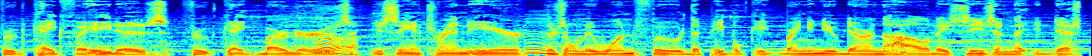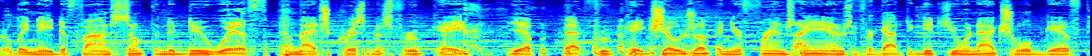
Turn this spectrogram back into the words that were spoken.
fruitcake fajitas, fruitcake burgers. Oh. You see a trend here? Hmm. There's only one food that people keep bringing you during the holiday season that you desperately need to find something to do with, and that's Christmas fruitcake. yep, that fruitcake shows up in your friend's hands who forgot to get you an actual gift,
